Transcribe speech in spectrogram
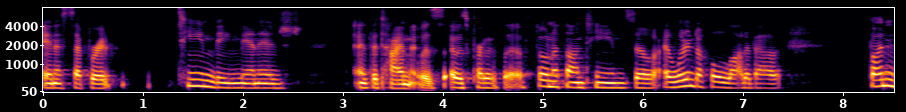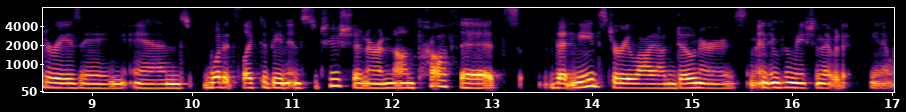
in a separate team being managed. At the time it was I was part of the phonathon team. So I learned a whole lot about fundraising and what it's like to be an institution or a nonprofit that needs to rely on donors and information that would you know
